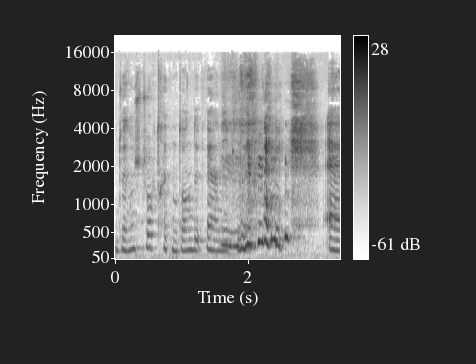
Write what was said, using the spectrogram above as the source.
De toute façon, je suis toujours très contente de faire un épisode. euh,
